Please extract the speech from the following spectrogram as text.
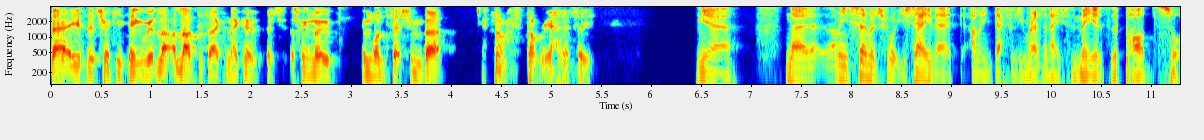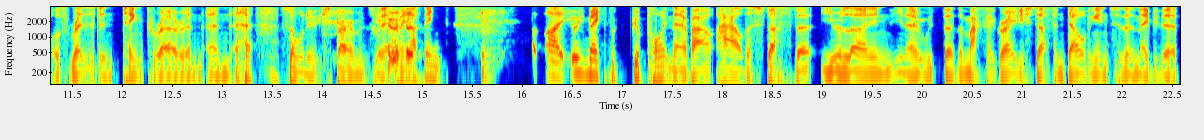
that is the tricky thing. We'd lo- I'd love to say I can make a, a, swing move in one session, but it's not. It's not reality. Yeah. No, I mean, so much of what you say there, I mean, definitely resonates with me as the pod sort of resident tinkerer and, and someone who experiments with it. I mean, I think I, you make a good point there about how the stuff that you were learning, you know, with the, the Mac O'Grady stuff and delving into the maybe the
